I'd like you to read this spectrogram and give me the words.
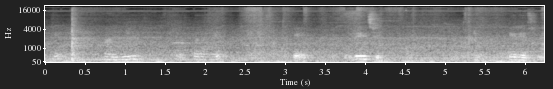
ओके आणि नंतर आहे हे रेझी हे रेझी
